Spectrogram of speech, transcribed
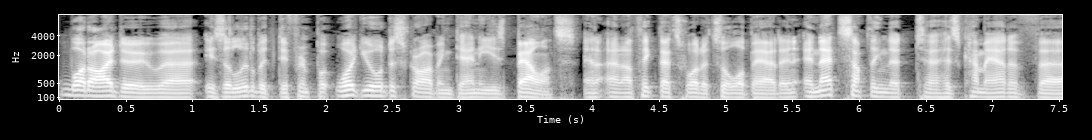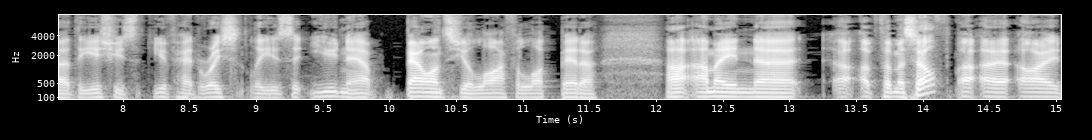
what I do uh, is a little bit different, but what you're describing, Danny, is balance, and, and I think that's what it's all about. And, and that's something that uh, has come out of uh, the issues that you've had recently, is that you now balance your life a lot better. Uh, I mean, uh, uh, for myself, uh, I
